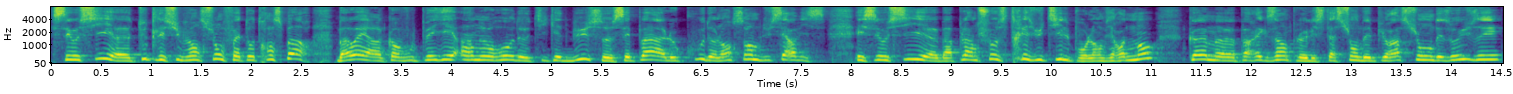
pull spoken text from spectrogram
C'est aussi euh, toutes les subventions faites au transport. Bah ouais, hein, quand vous payez un euro de ticket de bus, c'est pas le coût de l'ensemble du service. Et c'est aussi bah, plein de choses très utiles pour l'environnement, comme par exemple les stations d'épuration des eaux usées,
